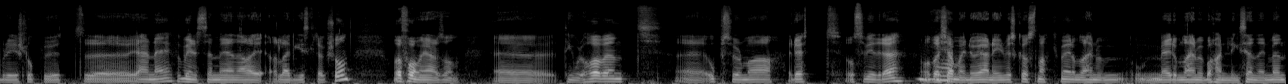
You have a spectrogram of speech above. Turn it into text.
blir sluppet ut uh, gjerne i forbindelse med en allergisk reaksjon. Og da får man gjerne sånn uh, ting blir hovent, uh, oppsvulma, rødt osv. Og, og da kommer man jo gjerne inn Vi skal snakke mer om det her med, om, mer om det her med behandling senere, men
